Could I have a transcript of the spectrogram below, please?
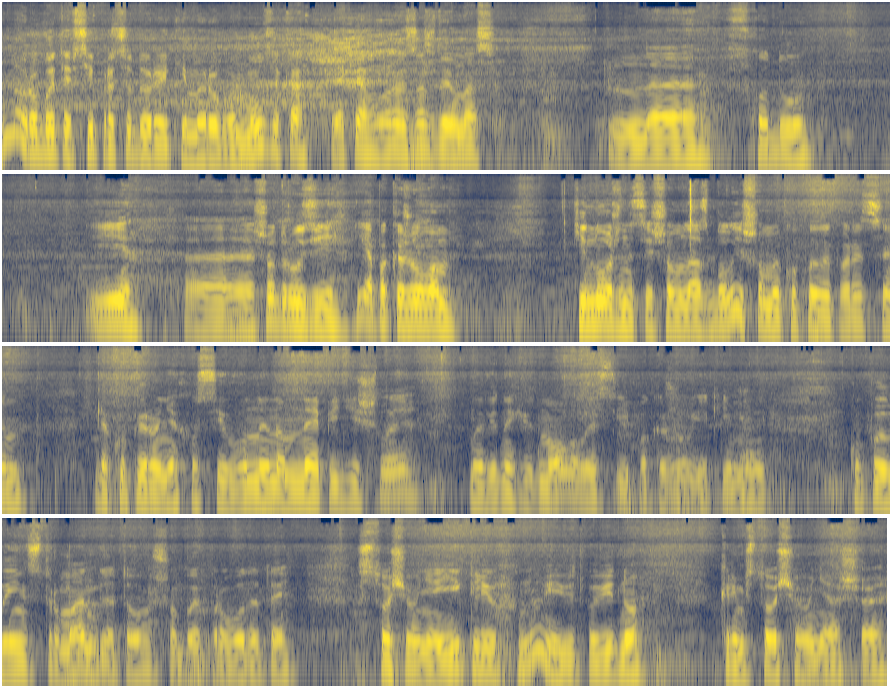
ну, робити всі процедури, які ми робимо. Музика, як я говорю, завжди у нас е, в ходу. І е, що, друзі, я покажу вам ті ножниці, що в нас були, що ми купили перед цим для купірування хвостів. Вони нам не підійшли. Ми від них відмовились і покажу, який ми купили інструмент для того, щоб проводити сточування іклів. Ну і відповідно, крім сточування, ще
